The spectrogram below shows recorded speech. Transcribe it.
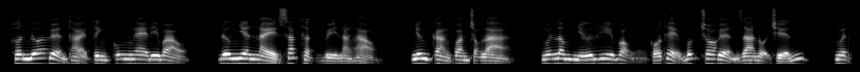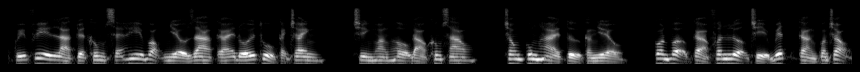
Hơn nữa huyền thải tinh cũng nghe đi vào, đương nhiên này xác thật vì nàng hảo, nhưng càng quan trọng là, Nguyễn Lâm Như hy vọng có thể bước cho huyền ra nội chiến, Nguyệt Quý Phi là tuyệt không sẽ hy vọng nhiều ra cái đối thủ cạnh tranh, trình hoàng hậu đảo không sao, trong cung hải tử càng nhiều, con vợ cả phân lượng chỉ biết càng quan trọng,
